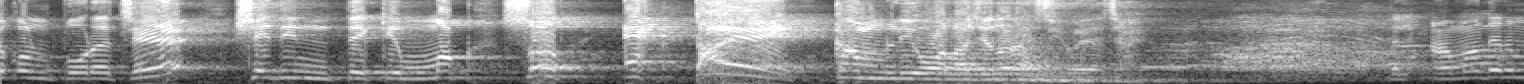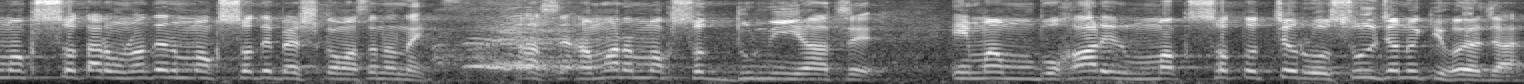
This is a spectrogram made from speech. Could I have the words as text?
যখন পড়েছে, সেদিন থেকে মকসদ একটাই, কামলিওয়ালা যেন রাজি হয়ে যায়। তাহলে আমাদের মকসদ আর ওনাদের মকসদে বেশ কম আছে না নাই? আছে, আমার মকসদ দুনিয়া আছে। ইমাম বুখারির মকসদ হচ্ছে রসুল যেন কি হয়ে যায়।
